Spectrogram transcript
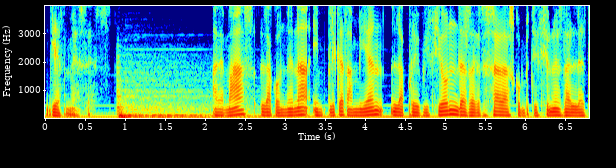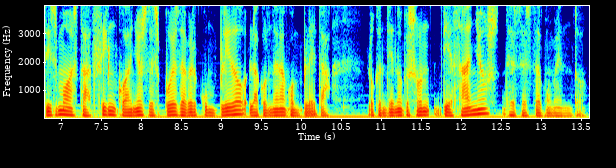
10 meses. Además, la condena implica también la prohibición de regresar a las competiciones de atletismo hasta 5 años después de haber cumplido la condena completa, lo que entiendo que son 10 años desde este momento.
